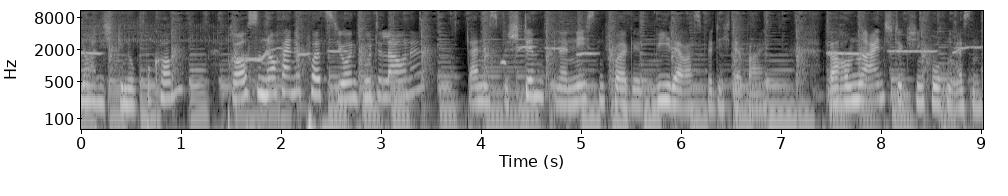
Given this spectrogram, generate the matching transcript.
Noch nicht genug bekommen? Brauchst du noch eine Portion gute Laune? Dann ist bestimmt in der nächsten Folge wieder was für dich dabei. Warum nur ein Stückchen Kuchen essen,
